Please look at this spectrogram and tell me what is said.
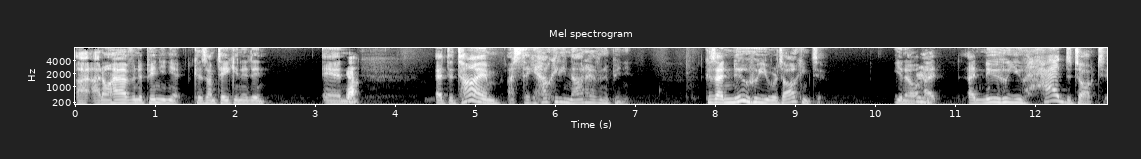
I, I don't have an opinion yet because I'm taking it in. And Yeah. at the time, I was thinking, how could he not have an opinion? Because I knew who you were talking to. You know, Mm. I I knew who you had to talk to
